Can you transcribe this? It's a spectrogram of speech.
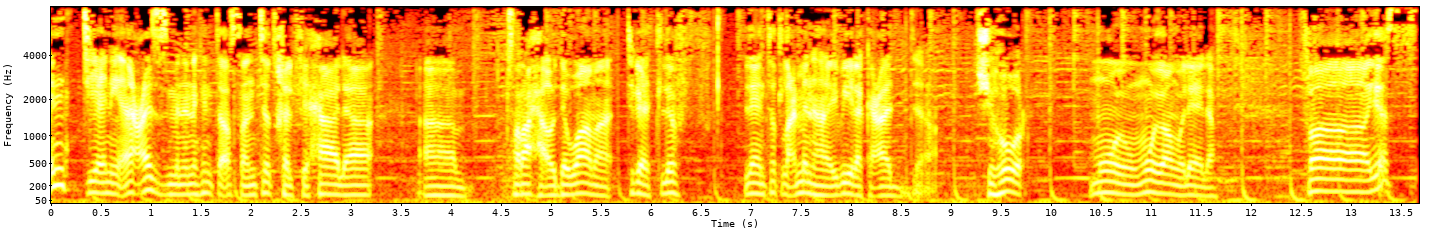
أنت يعني أعز من إنك أنت أصلا تدخل في حالة آه، صراحة أو دوامة تقعد تلف لين تطلع منها يبي لك عاد شهور مو مو يوم وليلة. فيس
